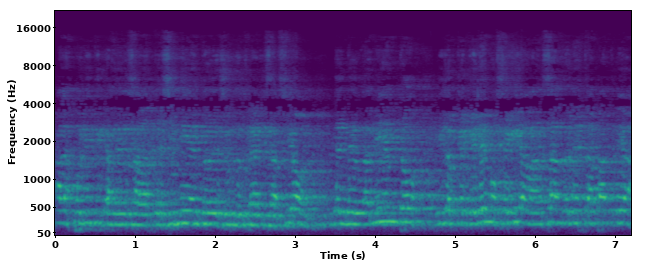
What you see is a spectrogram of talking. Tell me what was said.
a las políticas de desabastecimiento, de desindustrialización, de endeudamiento y los que queremos seguir avanzando en esta patria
